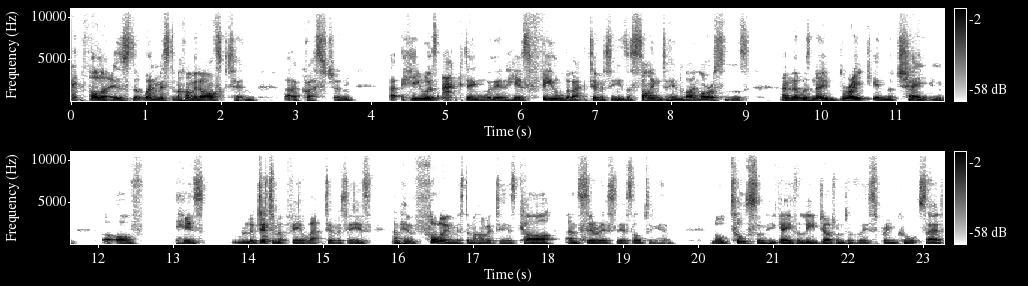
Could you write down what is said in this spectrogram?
It follows that when Mr. Mohamud asked him a question, uh, he was acting within his field of activities assigned to him by Morrison's, and there was no break in the chain of his legitimate field activities and him following Mr. Mohamud to his car and seriously assaulting him. Lord Toulson, who gave the lead judgment of the Supreme Court, said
